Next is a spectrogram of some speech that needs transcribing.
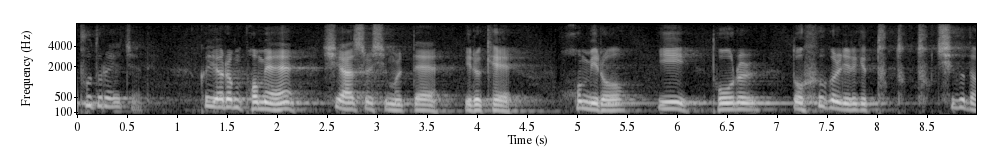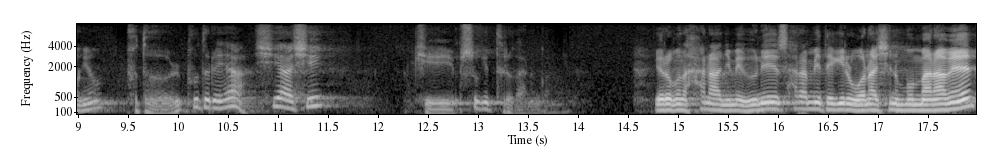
부들해져야 돼. 그 여름 봄에 씨앗을 심을 때 이렇게 호미로 이 돌을 또 흙을 이렇게 툭툭툭 치거든요. 부들부들해야 씨앗이 깊숙이 들어가는 겁니다. 여러분 하나님의 은혜의 사람이 되기를 원하시는 분만 하면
